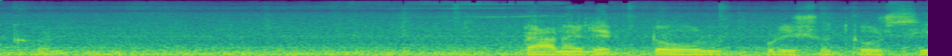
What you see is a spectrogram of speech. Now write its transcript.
এখন টানেলের টোল পরিশোধ করছি।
